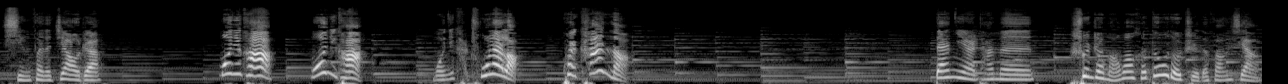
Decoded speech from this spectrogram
兴奋的叫着：“莫妮卡，莫妮卡，莫妮卡出来了！”快看呐！丹尼尔他们顺着毛毛和豆豆指的方向，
